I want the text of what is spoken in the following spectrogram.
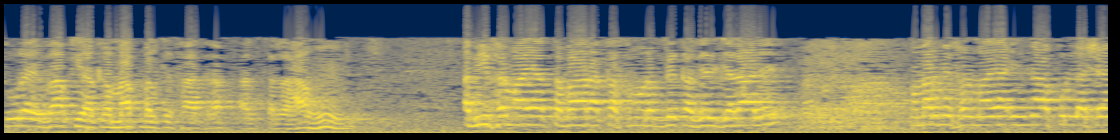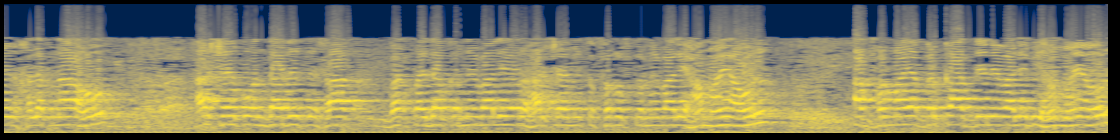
سورہ واقعہ کا مقبل کے ساتھ رفت کر رہا ہوں۔ ابھی فرمایا تبارہ قسم و رب کا دل جلال ہے عمر میں فرمایا، انا کل شین خلق نہ ہو ہر شے کو اندازے کے ساتھ پیدا کرنے والے اور ہر شے میں تصرف کرنے والے ہم ہیں اور اب فرمایا برکات دینے والے بھی ہم ہیں اور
